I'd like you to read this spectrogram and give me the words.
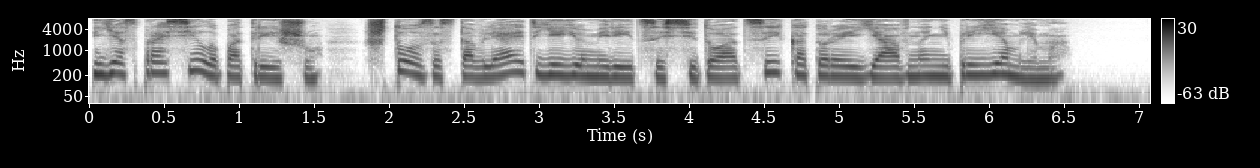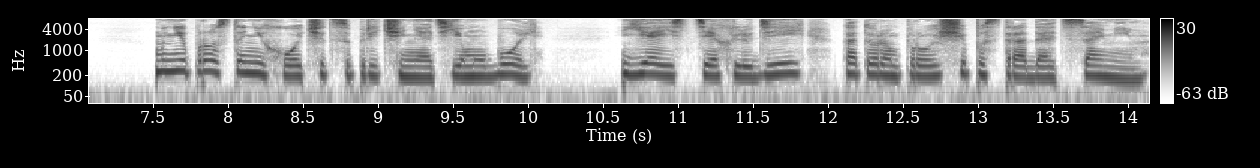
Я спросила Патришу, что заставляет ее мириться с ситуацией, которая явно неприемлема. Мне просто не хочется причинять ему боль. Я из тех людей, которым проще пострадать самим.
